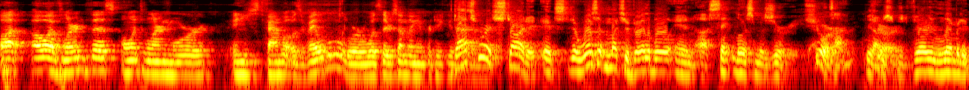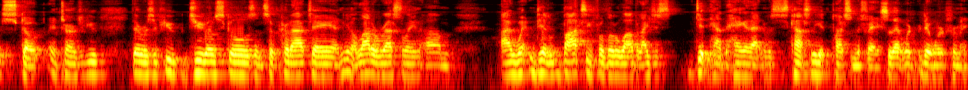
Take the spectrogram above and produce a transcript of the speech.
oh, oh I've learned this I want to learn more and you just found what was available or was there something in particular? That's where it started. It's there wasn't much available in uh, St. Louis, Missouri Sure, at the time. You know, sure. it was very limited scope in terms of you. There was a few judo schools and some karate and you know a lot of wrestling. Um, I went and did boxing for a little while, but I just didn't have the hang of that, and it was just constantly getting punched in the face, so that didn't work for me.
